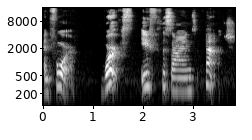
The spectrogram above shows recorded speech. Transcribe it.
and 4 works if the signs match.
